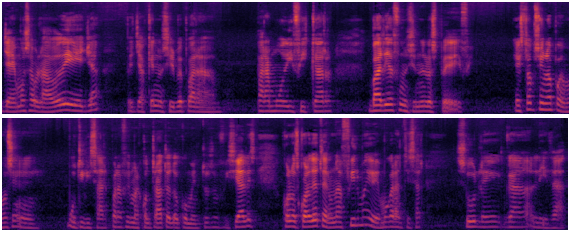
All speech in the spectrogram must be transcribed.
Ya hemos hablado de ella, pues ya que nos sirve para, para modificar varias funciones de los PDF. Esta opción la podemos eh, utilizar para firmar contratos, documentos oficiales con los cuales debe tener una firma y debemos garantizar su legalidad.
